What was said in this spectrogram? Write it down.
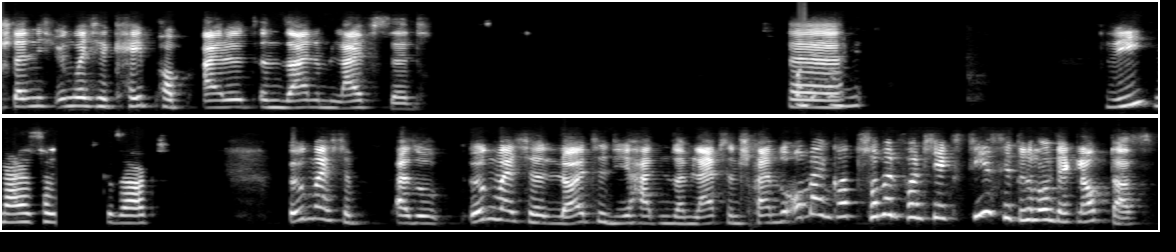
ständig irgendwelche K-Pop-Idols in seinem Live sind. Äh, und, wie? nein, das habe ich nicht gesagt. Irgendwelche, also irgendwelche Leute, die halt in seinem Live sind, schreiben so, oh mein Gott, Summon von TXT ist hier drin und er glaubt das.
